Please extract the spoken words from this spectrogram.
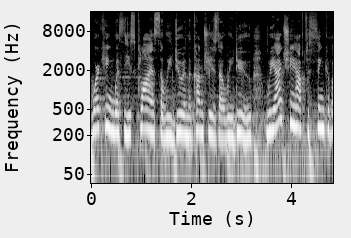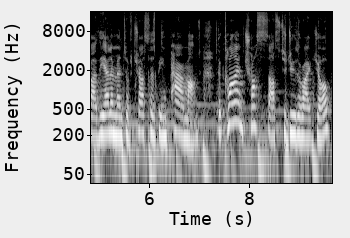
working with these clients that we do in the countries that we do, we actually have to think about the element of trust as being paramount. The client trusts us to do the right job,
